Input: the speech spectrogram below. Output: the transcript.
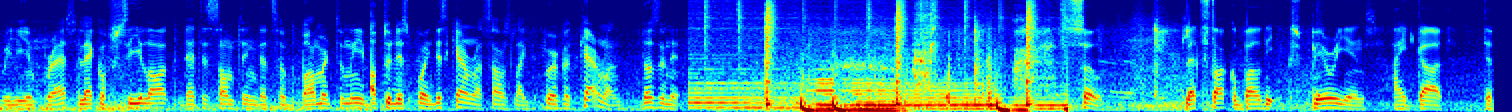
really impressed lack of C-Log that is something that's a bummer to me up to this point this camera sounds like the perfect camera doesn't it so let's talk about the experience I got the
